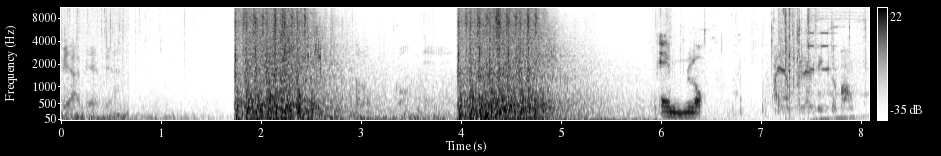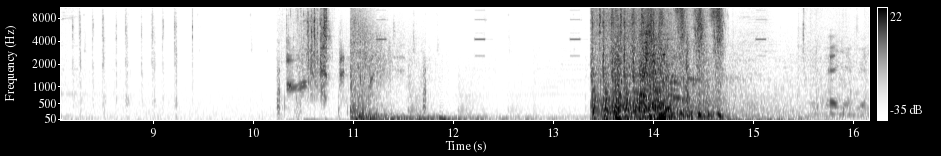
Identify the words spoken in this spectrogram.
邊啊邊啊邊啊！hello 講嘢，M 六你 plan 嘢邊啊？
